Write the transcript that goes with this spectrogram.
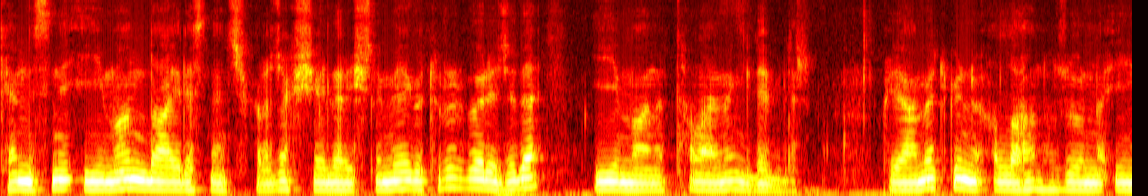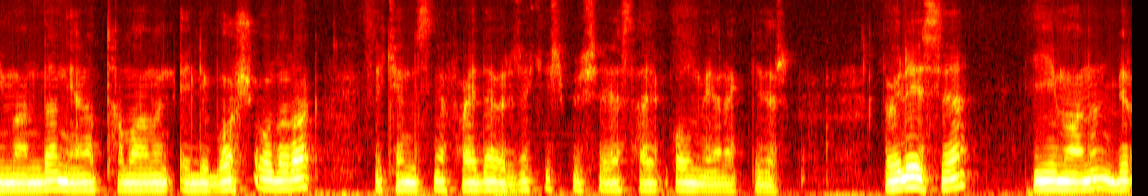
kendisini iman dairesinden çıkaracak şeyler işlemeye götürür. Böylece de imanı tamamen gidebilir. Kıyamet günü Allah'ın huzuruna imandan yana tamamen eli boş olarak ve kendisine fayda verecek hiçbir şeye sahip olmayarak gelir. Öyleyse imanın bir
